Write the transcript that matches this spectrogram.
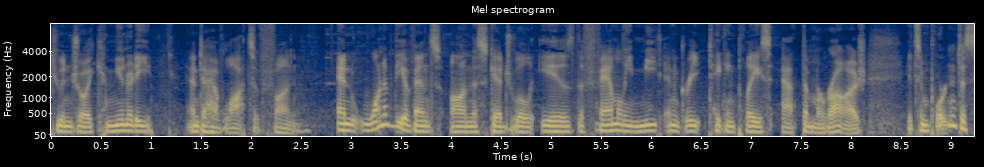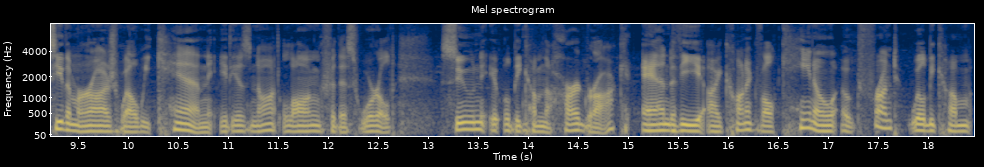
to enjoy community, and to have lots of fun. And one of the events on the schedule is the family meet and greet taking place at the Mirage. It's important to see the Mirage while we can. It is not long for this world. Soon it will become the Hard Rock, and the iconic volcano out front will become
